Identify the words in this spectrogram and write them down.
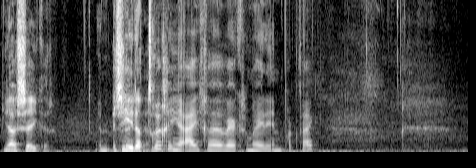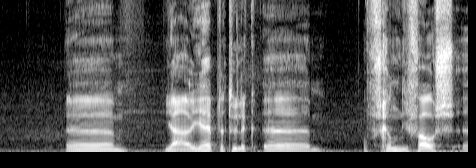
Ja, zeker. En zie je dat terug in je eigen werkzaamheden in de praktijk? Ehm, ja, je hebt natuurlijk ehm, op verschillende niveaus eh,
